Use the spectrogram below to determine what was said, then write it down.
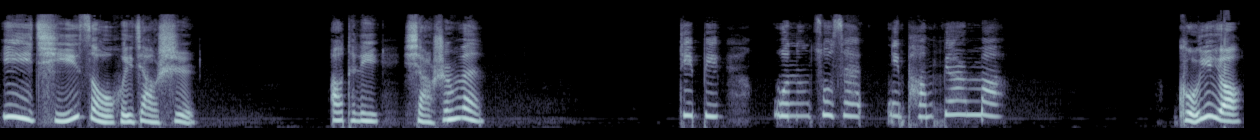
一起走回教室。奥特利小声问：“迪比，我能坐在你旁边吗？”“可以呀。”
